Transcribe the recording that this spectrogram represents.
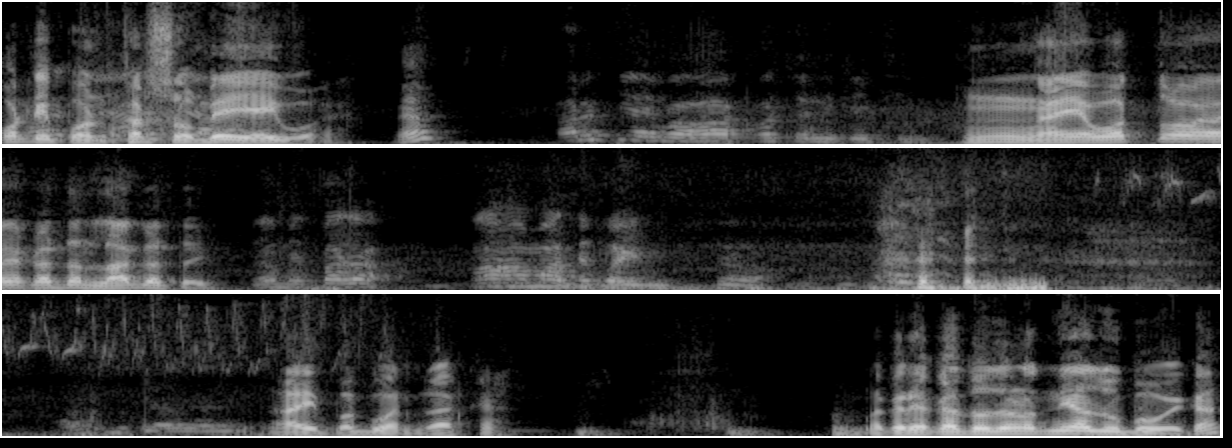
ખોટી પણ ખર્ચો બે આવ્યો હે. હે? અરે ત્યાં આવ્યા આઠ વચ્ચેની કઈ છે હમ અહીંયા હોત તો એક અદન લાગત હા. એ ભગવાન રાખે. નકર એકાદો જણો ન્યાજ ઊભો હોય કા?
